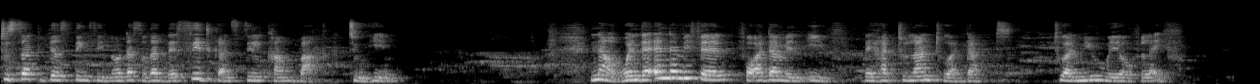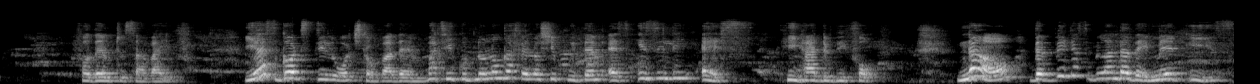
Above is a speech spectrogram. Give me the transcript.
to set those things in order so that the seed can still come back to Him. Now, when the enemy fell for Adam and Eve, they had to learn to adapt to a new way of life for them to survive. Yes, God still watched over them, but he could no longer fellowship with them as easily as he had before. Now, the biggest blunder they made is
